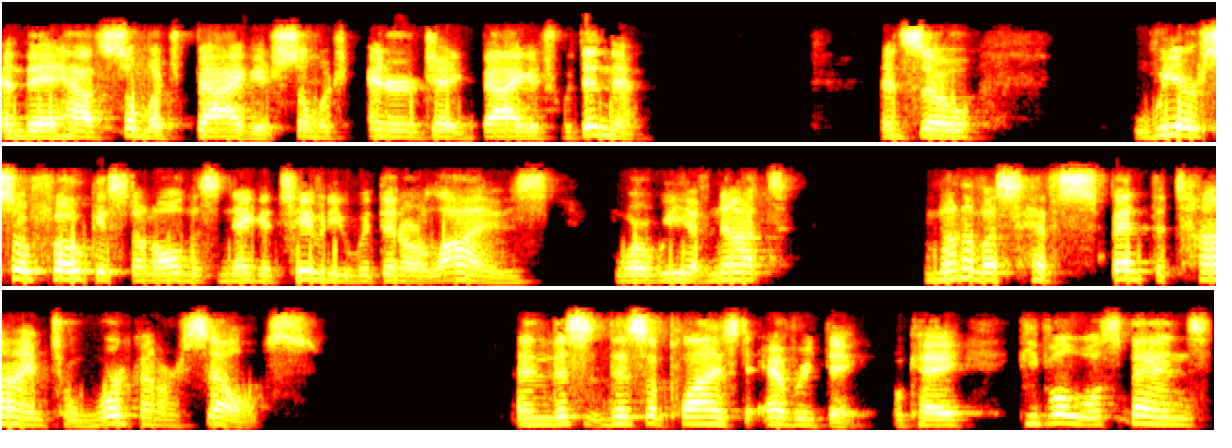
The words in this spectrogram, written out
And they have so much baggage, so much energetic baggage within them. And so we are so focused on all this negativity within our lives where we have not, none of us have spent the time to work on ourselves. And this this applies to everything. Okay, people will spend.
